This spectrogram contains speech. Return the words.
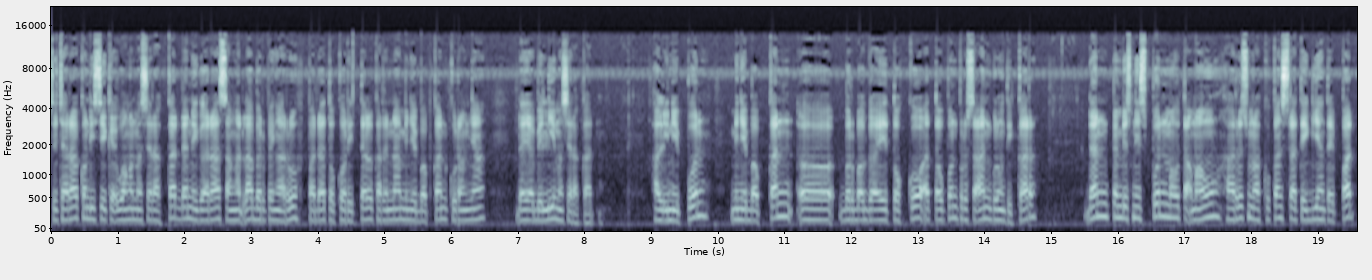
secara kondisi keuangan masyarakat dan negara sangatlah berpengaruh pada toko retail karena menyebabkan kurangnya daya beli masyarakat. Hal ini pun menyebabkan e, berbagai toko ataupun perusahaan gulung tikar dan pembisnis pun mau tak mau harus melakukan strategi yang tepat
